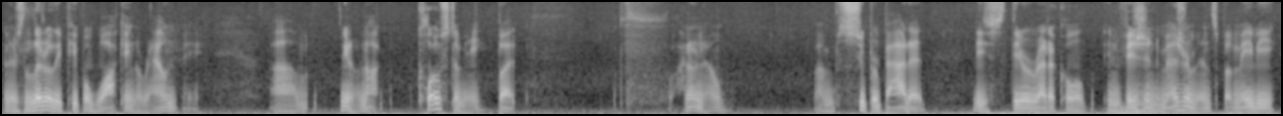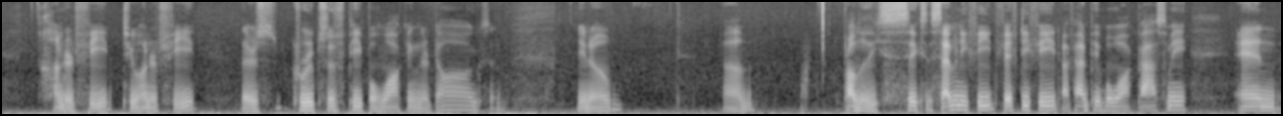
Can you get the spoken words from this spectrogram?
and there's literally people walking around me. Um, you know, not close to me, but I don't know, I'm super bad at these theoretical envisioned measurements, but maybe 100 feet, 200 feet, there's groups of people walking their dogs, and you know, um, probably six, 70 feet, 50 feet. I've had people walk past me, and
